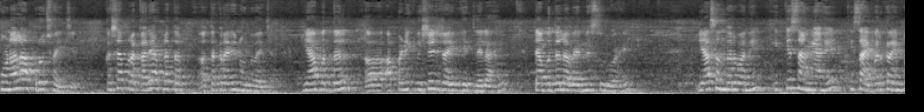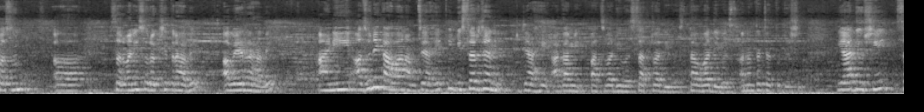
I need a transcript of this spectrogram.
कोणाला अप्रोच व्हायचे? कशा प्रकारे आपल्या तक तक्रारी नोंदवायच्या? याबद्दल आपण एक विशेष ड्राईव्ह घेतलेला आहे. त्याबद्दल अवेअरनेस सुरू आहे. या संदर्भाने इतके सांगणे आहे की सायबर क्राईमपासून सर्वांनी सुरक्षित राहावे अवेअर राहावे. आणि अजून एक आव्हान आमचे आहे की विसर्जन जे आहे आगामी पाचवा दिवस सातवा दिवस दहावा दिवस अनंत चतुर्दशी या दिवशी स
